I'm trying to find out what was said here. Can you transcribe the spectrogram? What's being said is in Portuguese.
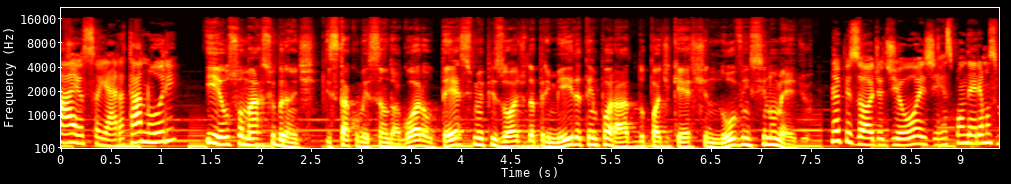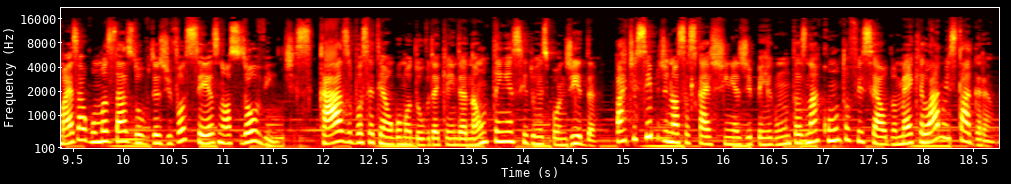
Olá, eu sou Yara Tanuri. E eu sou Márcio Brant. Está começando agora o décimo episódio da primeira temporada do podcast Novo Ensino Médio. No episódio de hoje, responderemos mais algumas das dúvidas de vocês, nossos ouvintes. Caso você tenha alguma dúvida que ainda não tenha sido respondida, participe de nossas caixinhas de perguntas na conta oficial do MEC lá no Instagram.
